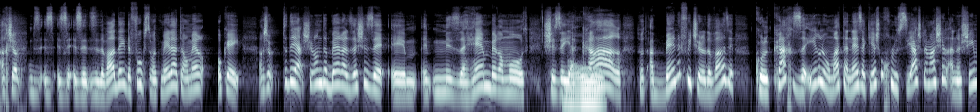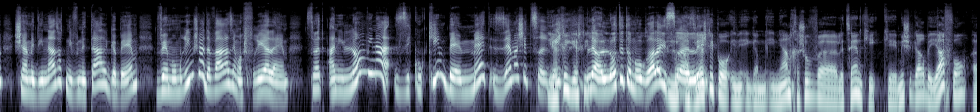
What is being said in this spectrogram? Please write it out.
עכשיו, זה, זה, זה, זה, זה דבר די דפוק, זאת אומרת, מילא אתה אומר, אוקיי, עכשיו, אתה יודע, שלא נדבר על זה שזה אה, מזהם ברמות, שזה ברור. יקר, זאת אומרת, הבנפיט של הדבר הזה כל כך זעיר לעומת הנזק. יש אוכלוסייה שלמה של אנשים שהמדינה הזאת נבנתה על גביהם, והם אומרים שהדבר הזה מפריע להם. זאת אומרת, אני לא מבינה, זיקוקים באמת, זה מה שצריך יש לי- יש לי- להעלות את המורל לא, הישראלי. אז יש לי פה גם עניין חשוב אה, לציין, כי כמי שגר ביפו, אה,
